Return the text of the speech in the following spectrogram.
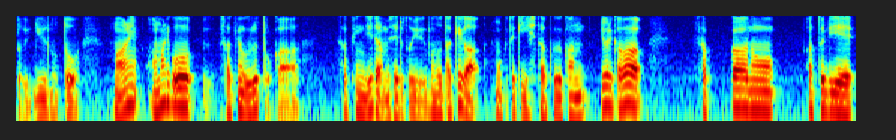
というのと、まあ、ああまりこう作品を売るとか作品自体を見せるというものだけが目的した空間よりかは作家のアトリエ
